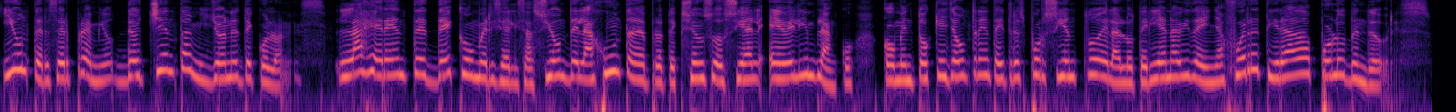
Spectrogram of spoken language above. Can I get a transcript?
y un tercer premio de 80 millones de colones. La gerente de comercialización de la Junta de Protección Social, Evelyn Blanco, comentó que ya un 33% de la lotería navideña fue retirada por los vendedores.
